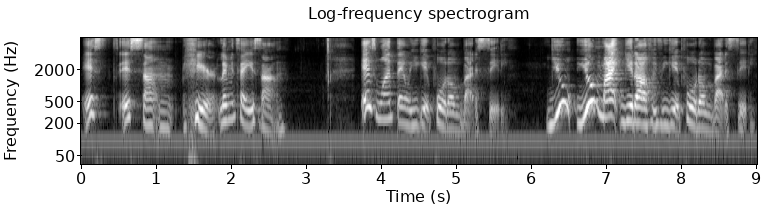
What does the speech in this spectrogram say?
it's it's something here. Let me tell you something. It's one thing when you get pulled over by the city. You you might get off if you get pulled over by the city.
